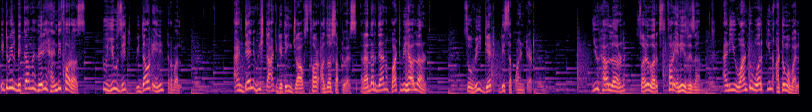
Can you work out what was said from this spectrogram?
It will become very handy for us to use it without any trouble. And then we start getting jobs for other softwares rather than what we have learned. So we get disappointed. You have learned SolidWorks for any reason and you want to work in automobile,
